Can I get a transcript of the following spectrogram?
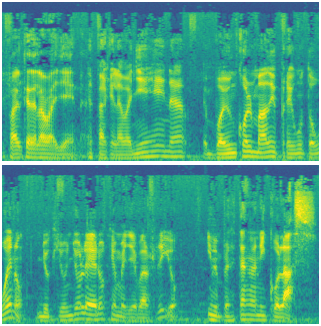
El Parque de la Ballena. el Parque de la Ballena, voy a un colmado y pregunto, bueno, yo quiero un yolero que me lleve al río. Y me presentan a Nicolás.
